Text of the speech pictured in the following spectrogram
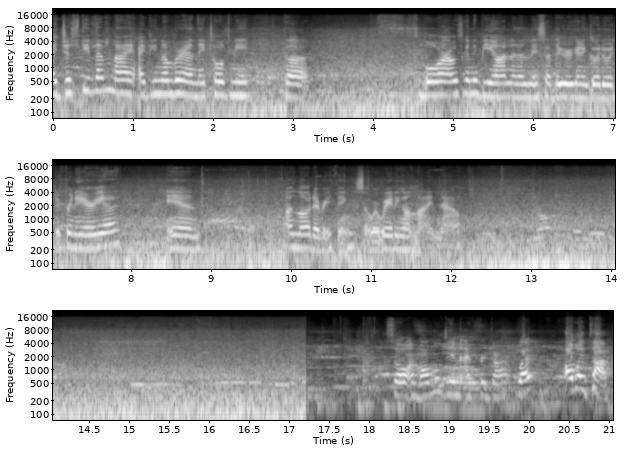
I just gave them my ID number and they told me the floor I was gonna be on and then they said they were gonna go to a different area and unload everything. So we're waiting online now. So I'm almost in. I forgot what? All the top.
